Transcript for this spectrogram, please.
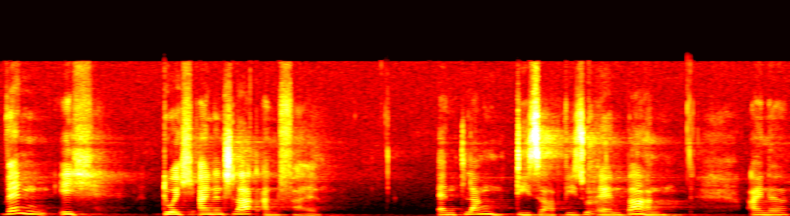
wenn ich durch einen Schlaganfall entlang dieser visuellen Bahn eine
